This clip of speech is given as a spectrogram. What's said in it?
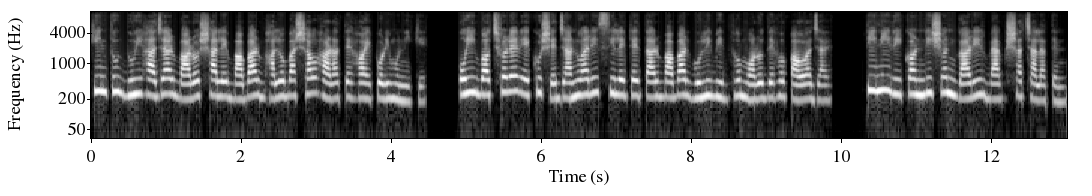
কিন্তু দুই হাজার বারো সালে বাবার ভালোবাসাও হারাতে হয় পরিমণিকে ওই বছরের একুশে জানুয়ারি সিলেটে তার বাবার গুলিবিদ্ধ মরদেহ পাওয়া যায়। তিনি রিকন্ডিশন গাড়ির ব্যবসা চালাতেন।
